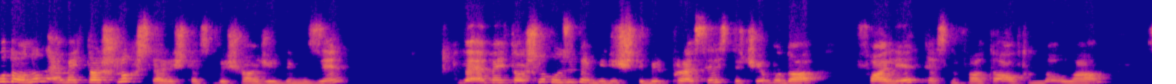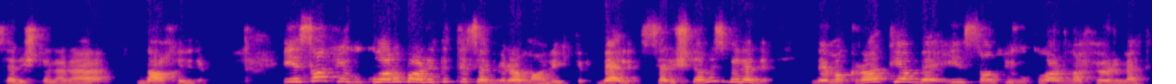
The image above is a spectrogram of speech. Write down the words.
Bu da onun əməkdaşlıq səriştəsidir şagirdimizin. Və əməkdaşlıq özü də bir işdir, bir prosesdir ki, bu da fəaliyyət təsnifatı altında olan səriştələrə daxildir. İnsan hüquqları barədə təsəvvürə malikdir. Bəli, səriştəmiz belədir. Demokratiya və insan hüquqlarına hörmət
